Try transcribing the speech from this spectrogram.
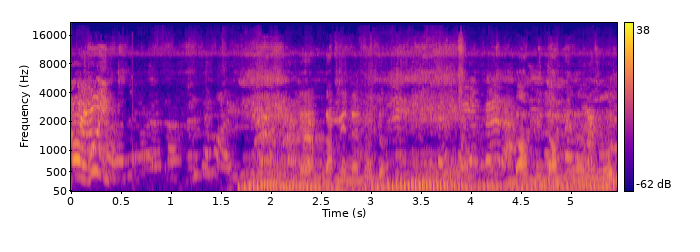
Hoy! Ayan, dami nanonood. Dami, dami nanonood.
